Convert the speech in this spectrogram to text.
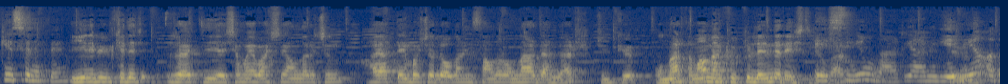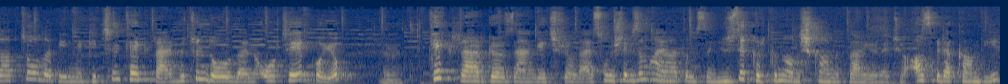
Kesinlikle. Yeni bir ülkede özellikle yaşamaya başlayanlar için hayatta en başarılı olan insanlar onlar derler. Çünkü onlar tamamen kültürlerini de değiştiriyorlar. Esniyorlar. Yani yeniye adapte olabilmek için tekrar bütün doğrularını ortaya koyup Evet. Tekrar gözden geçiriyorlar. Sonuçta bizim hayatımızın %40'ını alışkanlıklar yönetiyor. Az bir rakam değil.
